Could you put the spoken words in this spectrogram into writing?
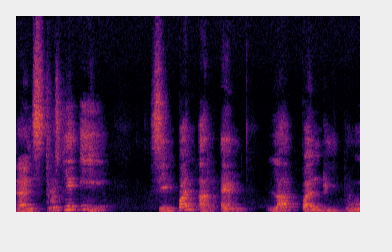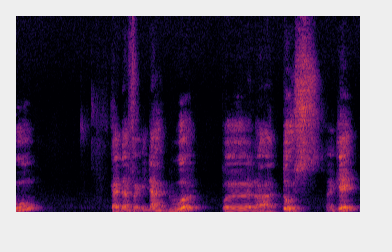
Dan seterusnya E, simpan RM lapan ribu. Kadar faedah dua peratus. Okay?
